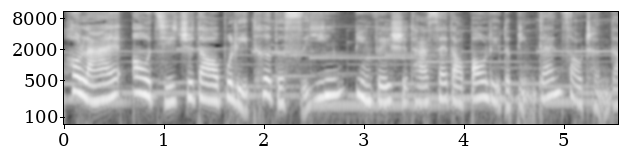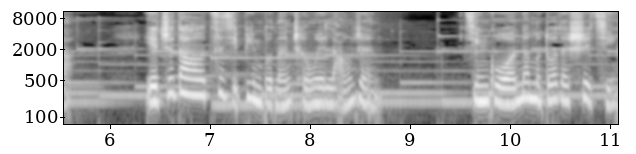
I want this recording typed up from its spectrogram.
后来，奥吉知道布里特的死因并非是他塞到包里的饼干造成的，也知道自己并不能成为狼人。经过那么多的事情，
